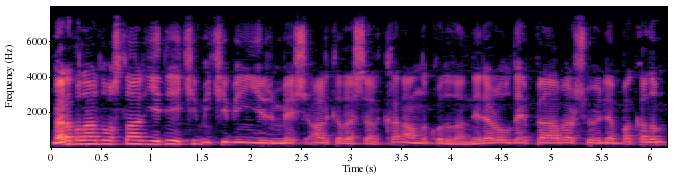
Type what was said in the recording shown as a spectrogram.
Merhabalar dostlar 7 Ekim 2025 arkadaşlar karanlık odadan neler oldu hep beraber şöyle bakalım.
